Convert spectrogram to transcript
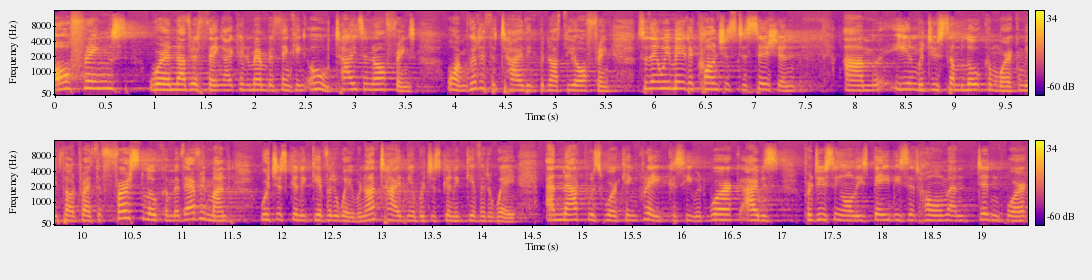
offerings were another thing. I can remember thinking, oh, tithes and offerings. Oh, I'm good at the tithing, but not the offering. So then we made a conscious decision um, Iain would do some locum work, and we thought, right, the first locum of every month, we're just going to give it away. We're not tithing it, we're just going to give it away. And that was working great because he would work. I was producing all these babies at home and didn't work.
